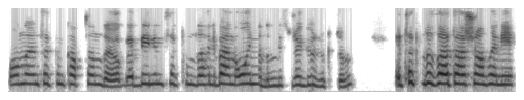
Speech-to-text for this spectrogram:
Onların takım kaptanı da yok. E, benim takımda hani ben oynadım bir süre gözüktüm. E takımda zaten şu an hani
